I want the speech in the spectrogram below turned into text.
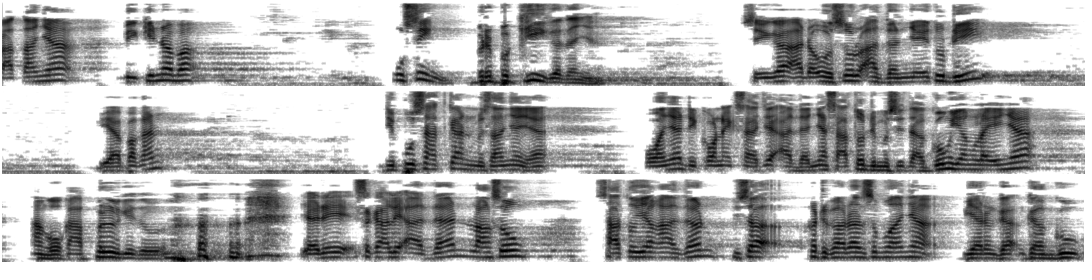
Katanya bikin apa? Pusing, berbegi katanya. Sehingga ada usul azannya itu di diapakan? dipusatkan misalnya ya. Pokoknya dikonek saja adanya satu di Masjid Agung, yang lainnya anggo kabel gitu. Jadi sekali adzan langsung satu yang adzan bisa kedengaran semuanya biar nggak ganggu.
